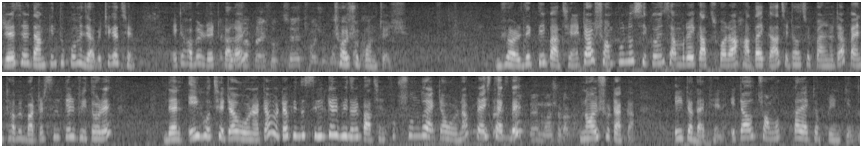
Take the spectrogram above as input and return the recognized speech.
ড্রেসের দাম কিন্তু কমে যাবে ঠিক আছে? এটা হবে রেড কালার প্রাইস হচ্ছে 650 ছয়শো পঞ্চাশ। ভিউয়ার্স দেখতেই পাচ্ছেন এটাও সম্পূর্ণ সিকোয়েন্স আমরা কাজ করা হাতায় কাজ। এটা হচ্ছে প্যান্টটা। প্যান্ট হবে বাটার সিল্কের ভিতরে। দেন এই হচ্ছে এটা ওড়নাটা ওটাও কিন্তু সিল্কের ভিতরে পাচ্ছেন। খুব সুন্দর একটা ওড়না প্রাইস থাকবে নয়শো টাকা। এইটা দেখেন এটাও চমৎকার একটা প্রিন্ট কিন্তু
